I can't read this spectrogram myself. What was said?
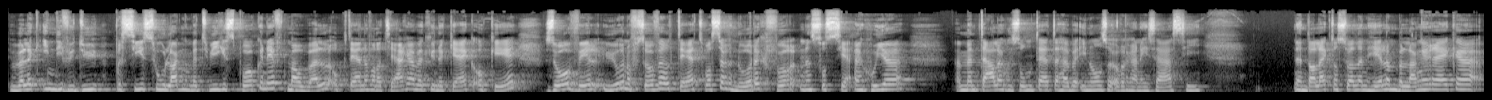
welk individu precies hoe lang met wie gesproken heeft, maar wel op het einde van het jaar gaan we kunnen kijken, oké, zoveel uren of zoveel tijd was er nodig voor een, een goede mentale gezondheid te hebben in onze organisatie. En dat lijkt ons wel een hele belangrijke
